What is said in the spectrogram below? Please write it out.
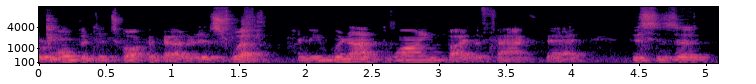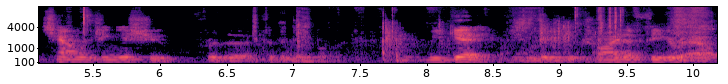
we're open to talk about it as well. I mean, we're not blind by the fact that this is a challenging issue for the, for the neighborhood. We get it, and we- we're trying to figure out,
